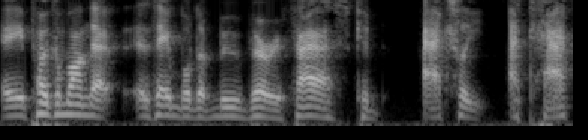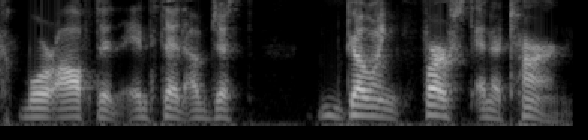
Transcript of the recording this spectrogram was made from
a Pokemon that is able to move very fast could actually attack more often instead of just going first in a turn.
